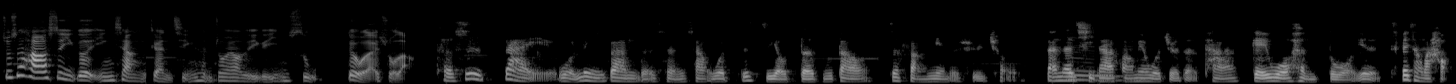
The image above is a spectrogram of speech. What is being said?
就是它是一个影响感情很重要的一个因素，对我来说啦。可是在我另一半的身上，我自己有得不到这方面的需求，但在其他方面，我觉得他给我很多，也非常的好，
